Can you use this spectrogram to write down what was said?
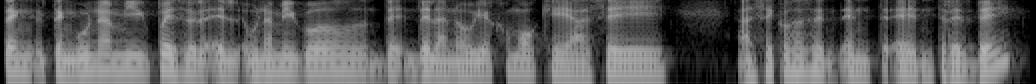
ten, tengo un amigo, pues el, un amigo de, de, la novia como que hace, hace cosas en, en, en 3D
